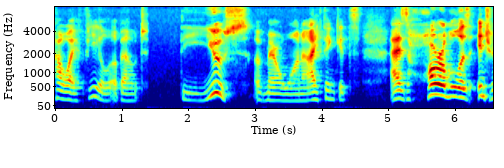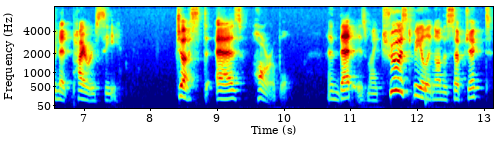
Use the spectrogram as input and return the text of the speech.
how I feel about the use of marijuana, I think it's as horrible as internet piracy. Just as horrible. And that is my truest feeling on the subject.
